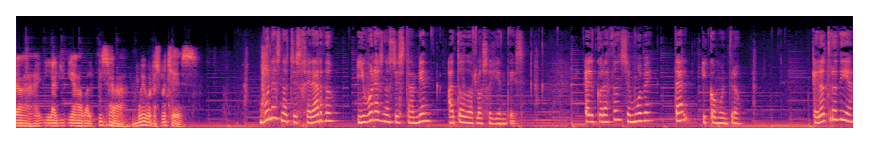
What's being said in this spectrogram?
En la línea Valcisa. Muy buenas noches. Buenas noches Gerardo y buenas noches también a todos los oyentes. El corazón se mueve tal y como entró. El otro día,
